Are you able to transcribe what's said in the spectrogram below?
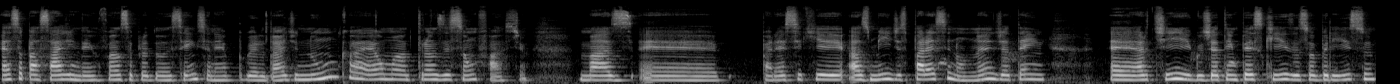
essa passagem da infância para a adolescência, né, a puberdade, nunca é uma transição fácil. Mas é, parece que as mídias, parece não, né? Já tem é, artigos, já tem pesquisa sobre isso.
